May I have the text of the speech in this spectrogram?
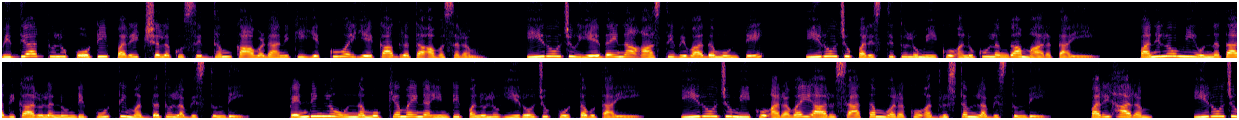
విద్యార్థులు పోటీ పరీక్షలకు సిద్ధం కావడానికి ఎక్కువ ఏకాగ్రత అవసరం. ఈరోజు ఏదైనా ఆస్తి వివాదం ఉంటే ఈరోజు పరిస్థితులు మీకు అనుకూలంగా మారతాయి. పనిలో మీ ఉన్నతాధికారుల నుండి పూర్తి మద్దతు లభిస్తుంది. పెండింగ్లో ఉన్న ముఖ్యమైన ఇంటి పనులు ఈరోజు పూర్తవుతాయి. ఈరోజు మీకు అరవై ఆరు శాతం వరకు అదృష్టం లభిస్తుంది. పరిహారం ఈరోజు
